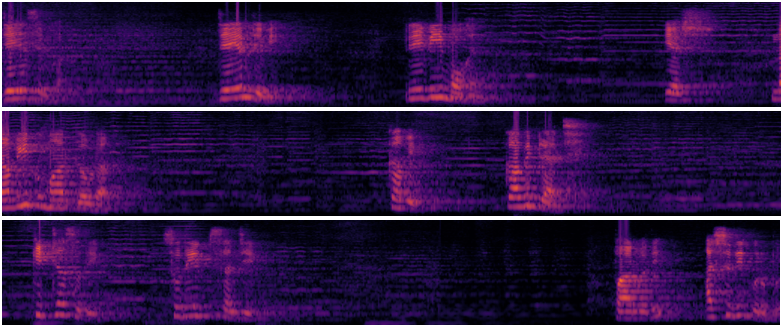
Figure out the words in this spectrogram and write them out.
Jayasimha Jayam Ravi Ravi Mohan Yash Naveen Kumar Gowda Kavin Kavin Raj Kichcha Sudeep Sudeep Sanjeev Parvathy Aswathy Kurup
